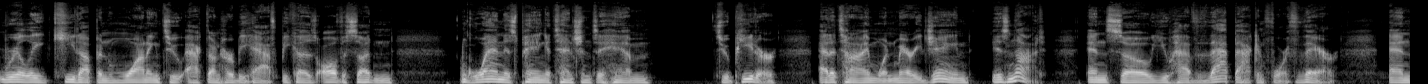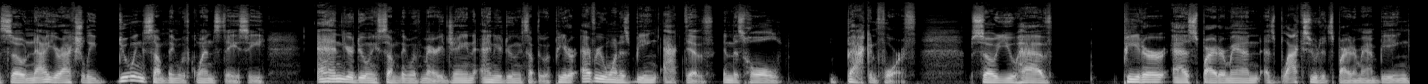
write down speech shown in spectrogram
really keyed up and wanting to act on her behalf because all of a sudden Gwen is paying attention to him to Peter at a time when Mary Jane is not. And so you have that back and forth there. And so now you're actually doing something with Gwen Stacy and you're doing something with Mary Jane and you're doing something with Peter. Everyone is being active in this whole back and forth. So you have Peter as Spider Man, as black suited Spider Man, being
